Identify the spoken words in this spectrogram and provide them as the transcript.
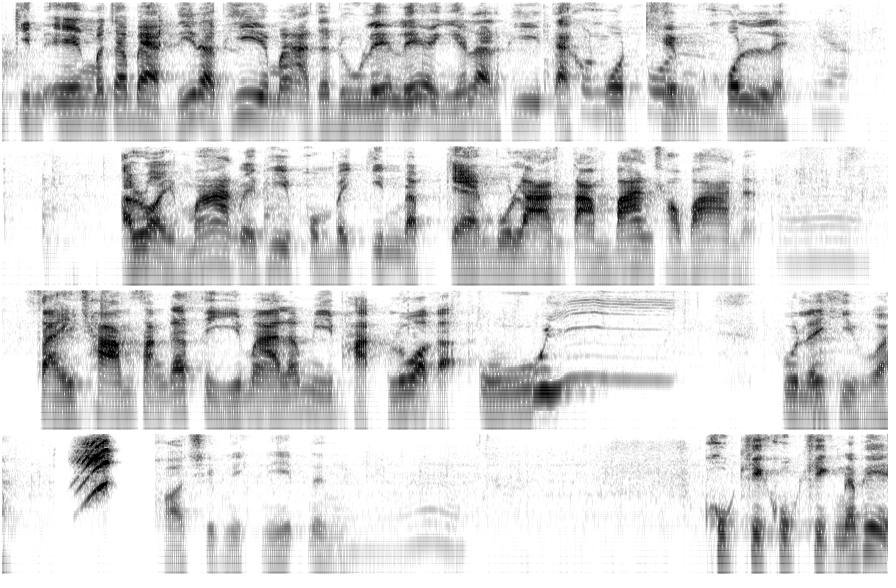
ำกินเองมันจะแบบนี้แหละพี่มันอาจจะดูเละๆอย่างนี้ยแหละพี่แต่โคตรเข้มข้นเลย เนี่ยอร่อยมากเลยพี่ผมไปกินแบบแกงโบราณตามบ้านชาวบ้านอะ อืมใส่ชามสังกะสีมาแล้วมีผักลวกอะอุ้ยพูดแล้วหิวอะ ขอชิมอีกนิดนึง อืมคุกคิกคุกคิกนะพี่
